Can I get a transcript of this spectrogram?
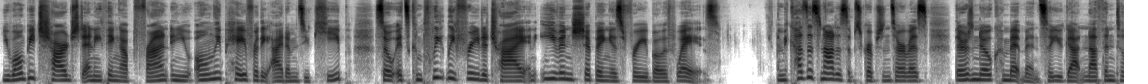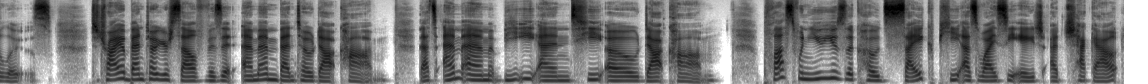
You won't be charged anything up front, and you only pay for the items you keep, so it's completely free to try, and even shipping is free both ways. And because it's not a subscription service, there's no commitment, so you got nothing to lose. To try a bento yourself, visit mmbento.com. That's M M B E N T O.com. Plus, when you use the code PSYCH, P S Y C H, at checkout,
